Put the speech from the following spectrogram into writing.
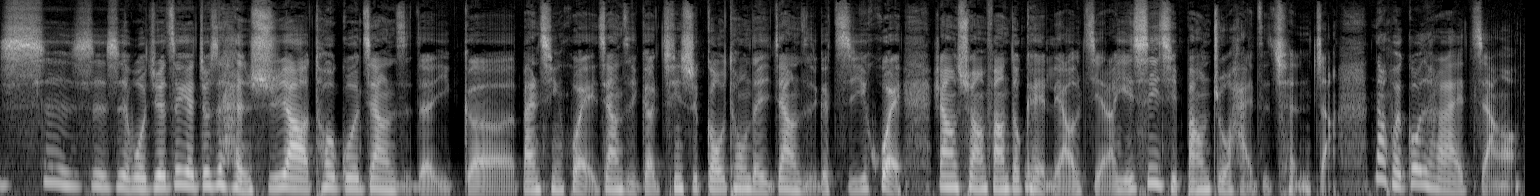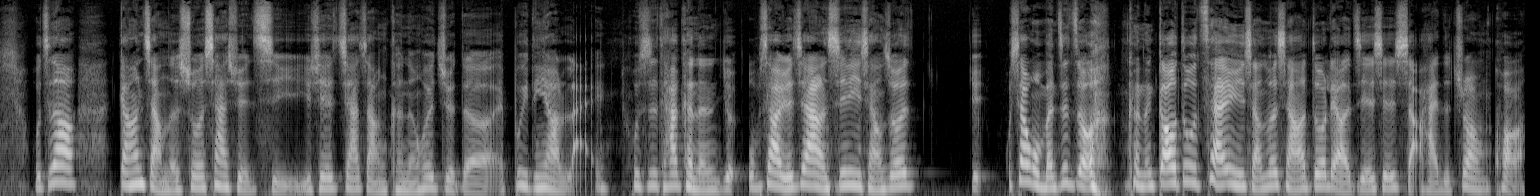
是是是，我觉得这个就是很需要透过这样子的一个班亲会，这样子一个亲师沟通的这样子一个机会，让双方都可以了解了，也是一起帮助孩子成长。那回过头来讲哦，我知道刚刚讲的说下学期有些家长可能会觉得、欸、不一定要来，或是他可能有我不知道有些家长心里想说像我们这种可能高度参与，想说想要多了解一些小孩的状况，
